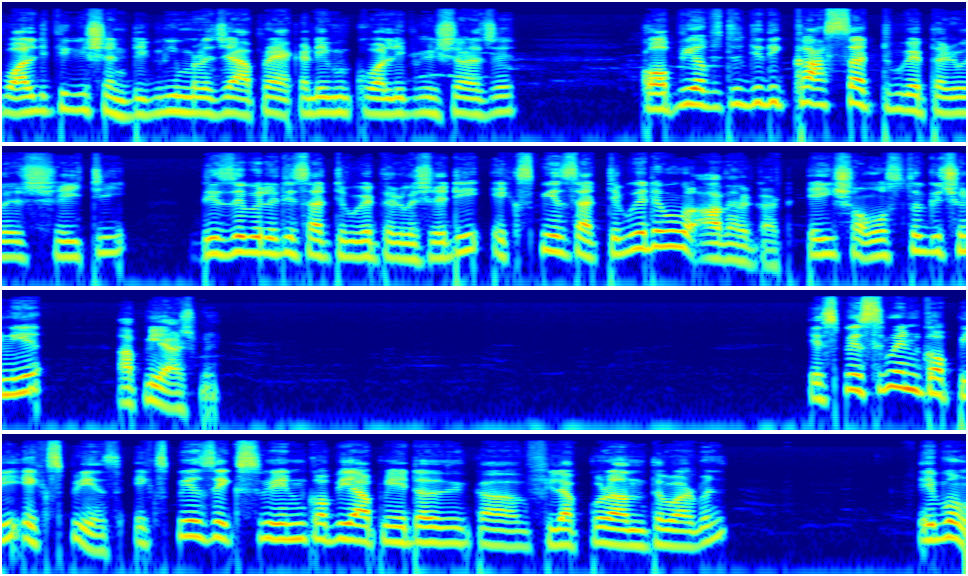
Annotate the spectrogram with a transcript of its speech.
কোয়ালিফিকেশান ডিগ্রি মানে যে আপনার একাডেমিক কোয়ালিফিকেশান আছে। কপি অফ যদি কাস্ট সার্টিফিকেট থাকলে সেইটি ডিসেবিলিটি সার্টিফিকেট থাকলে সেটি এক্সপিরিয়েন্স সার্টিফিকেট এবং আধার কার্ড এই সমস্ত কিছু নিয়ে আপনি আসবেন। Specimen copy experience experience experience copy আপনি এটা ফিল আপ করে আনতে পারবেন। এবং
